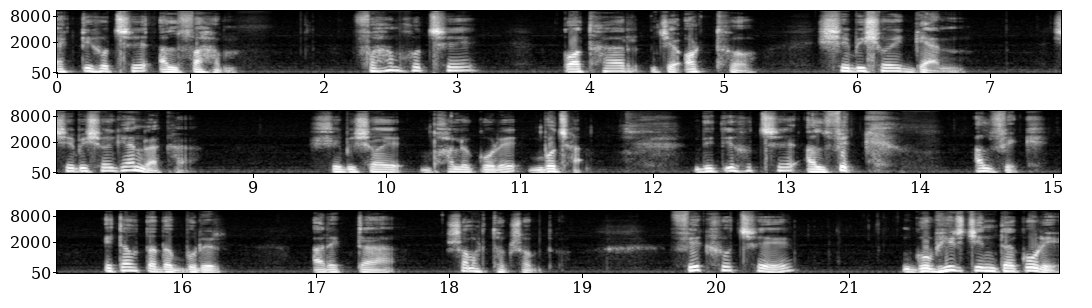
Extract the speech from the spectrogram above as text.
একটি হচ্ছে আল ফাহাম ফাহাম হচ্ছে কথার যে অর্থ, সে বিষয়ে জ্ঞান। সে বিষয়ে জ্ঞান রাখা। সে বিষয়ে ভালো করে বোঝা। দ্বিতীয় হচ্ছে আলফিক। আলফিক, এটাও তাদাব্বুরের আরেকটা সমর্থক শব্দ। ফিক হচ্ছে গভীর চিন্তা করে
